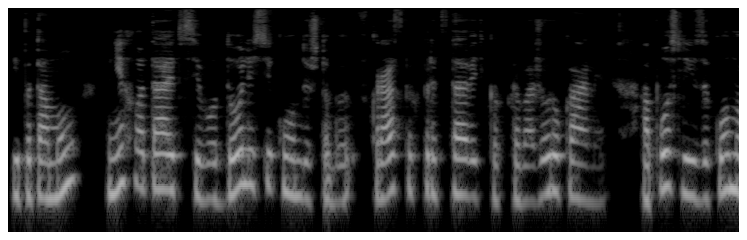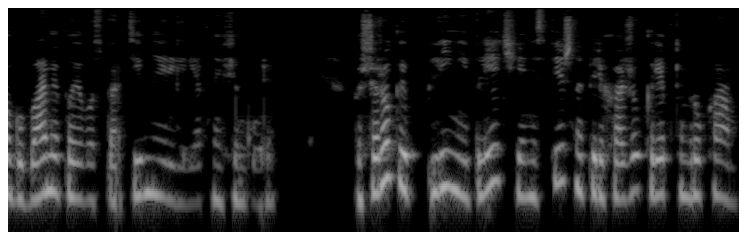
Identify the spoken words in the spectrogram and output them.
и потому мне хватает всего доли секунды, чтобы в красках представить, как провожу руками, а после языком и губами по его спортивной рельефной фигуре. По широкой линии плеч я неспешно перехожу к крепким рукам,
